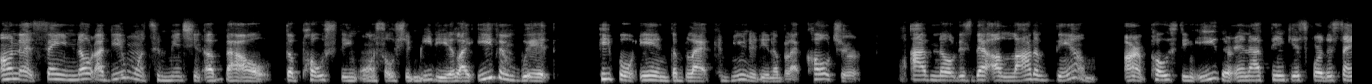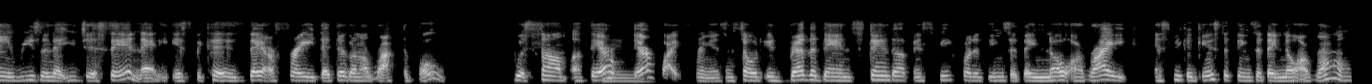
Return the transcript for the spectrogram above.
on that same note. I did want to mention about the posting on social media. Like even with people in the black community in the black culture, I've noticed that a lot of them aren't posting either. And I think it's for the same reason that you just said, Natty. It's because they're afraid that they're gonna rock the boat with some of their mm. their white friends. And so it rather than stand up and speak for the things that they know are right and speak against the things that they know are wrong,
